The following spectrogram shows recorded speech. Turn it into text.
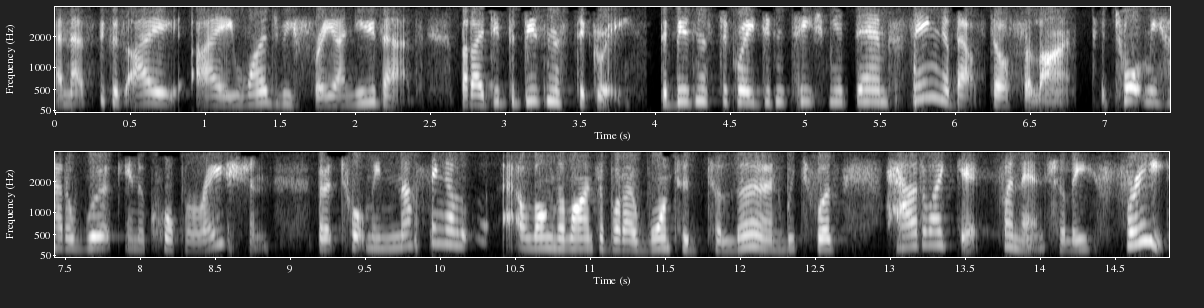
And that's because I, I wanted to be free. I knew that. But I did the business degree. The business degree didn't teach me a damn thing about self-reliance. It taught me how to work in a corporation, but it taught me nothing al- along the lines of what I wanted to learn, which was how do I get financially free?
